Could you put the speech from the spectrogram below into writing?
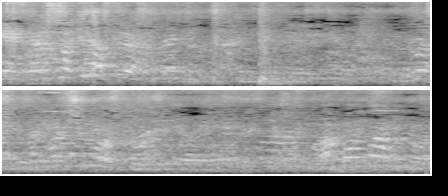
Есть, хорошо. И ножку, Леша. Больше ножку. Бам-бам-бам.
